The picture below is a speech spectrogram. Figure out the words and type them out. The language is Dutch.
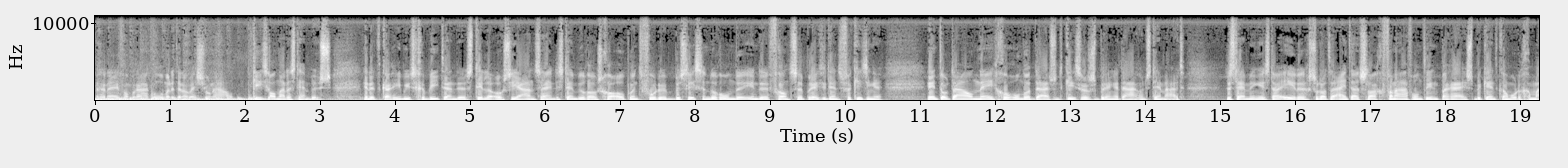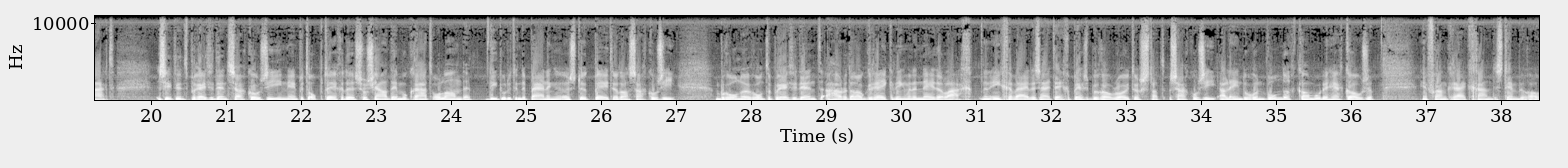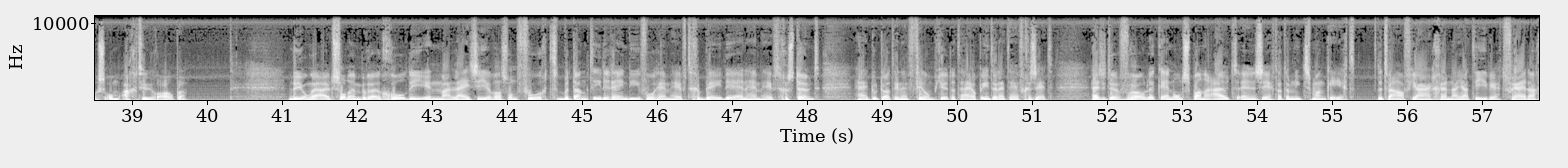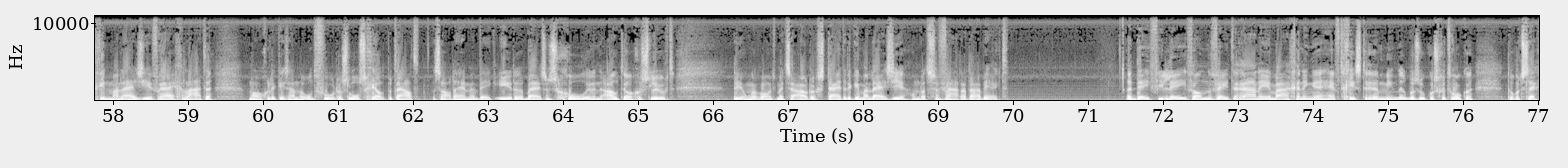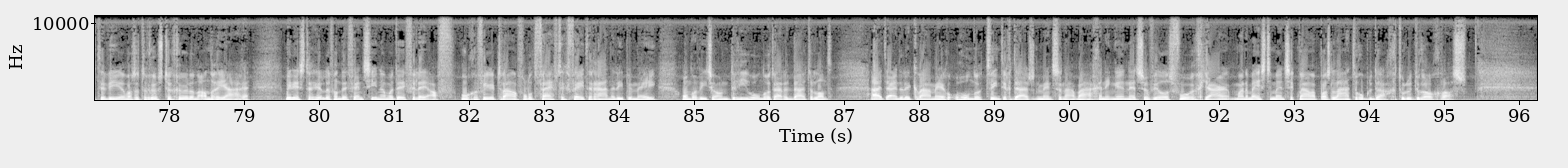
René van Brakel met het NOS-journaal. Kies al naar de stembus. In het Caribisch gebied en de Stille Oceaan zijn de stembureaus geopend voor de beslissende ronde in de Franse presidentsverkiezingen. In totaal 900.000 kiezers brengen daar hun stem uit. De stemming is daar eerder, zodat de einduitslag vanavond in Parijs bekend kan worden gemaakt. Zittend president Sarkozy neemt het op tegen de sociaaldemocraat Hollande. Die doet het in de peilingen een stuk beter dan Sarkozy. Bronnen rond de president houden dan ook rekening met een nederlaag. Een ingewijde zei tegen persbureau Reuters dat Sarkozy alleen door een wonder kan worden herkozen. In Frankrijk gaan de stembureaus om 8 uur open. De jongen uit Zon en Breugel die in Maleisië was ontvoerd bedankt iedereen die voor hem heeft gebeden en hem heeft gesteund. Hij doet dat in een filmpje dat hij op internet heeft gezet. Hij ziet er vrolijk en ontspannen uit en zegt dat hem niets mankeert. De 12-jarige Nayati werd vrijdag in Maleisië vrijgelaten. Mogelijk is aan de ontvoerders losgeld betaald. Ze hadden hem een week eerder bij zijn school in een auto gesleurd. De jongen woont met zijn ouders tijdelijk in Maleisië omdat zijn vader daar werkt. Het défilé van veteranen in Wageningen heeft gisteren minder bezoekers getrokken. Door het slechte weer was het rustiger dan andere jaren. Minister Hille van Defensie nam het défilé af. Ongeveer 1250 veteranen liepen mee, onder wie zo'n 300 uit het buitenland. Uiteindelijk kwamen er 120.000 mensen naar Wageningen, net zoveel als vorig jaar. Maar de meeste mensen kwamen pas later op de dag, toen het droog was.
